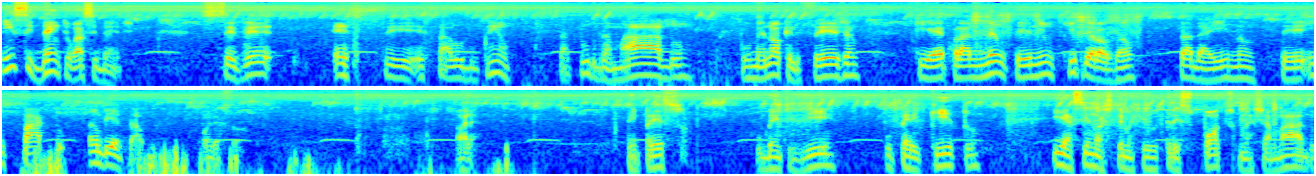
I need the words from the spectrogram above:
incidente ou acidente. Você vê esse, esse saludozinho, está tudo gramado, por menor que ele seja, que é para não ter nenhum tipo de erosão, para daí não ter impacto ambiental. Olha só. Olha. Tem preço. O Bentivi, o Periquito. E assim nós temos aqui os três potes, como é chamado,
